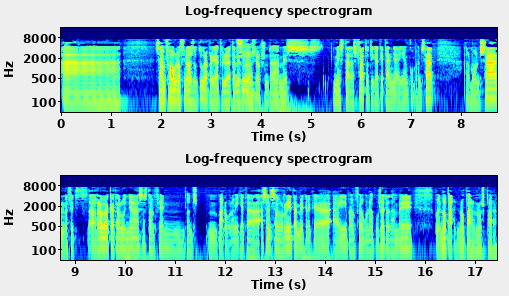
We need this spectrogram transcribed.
uh, se'n fa una a finals d'octubre, perquè el Priorat també sí. és un dels llocs on més, més tard es fa, tot i que aquest any ja hi han començat al Montsant, de fet arreu de Catalunya s'estan fent doncs, bueno, una miqueta a Sant Sadurní també crec que ahir van fer alguna coseta també. Bueno, no para, no para, no es para.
